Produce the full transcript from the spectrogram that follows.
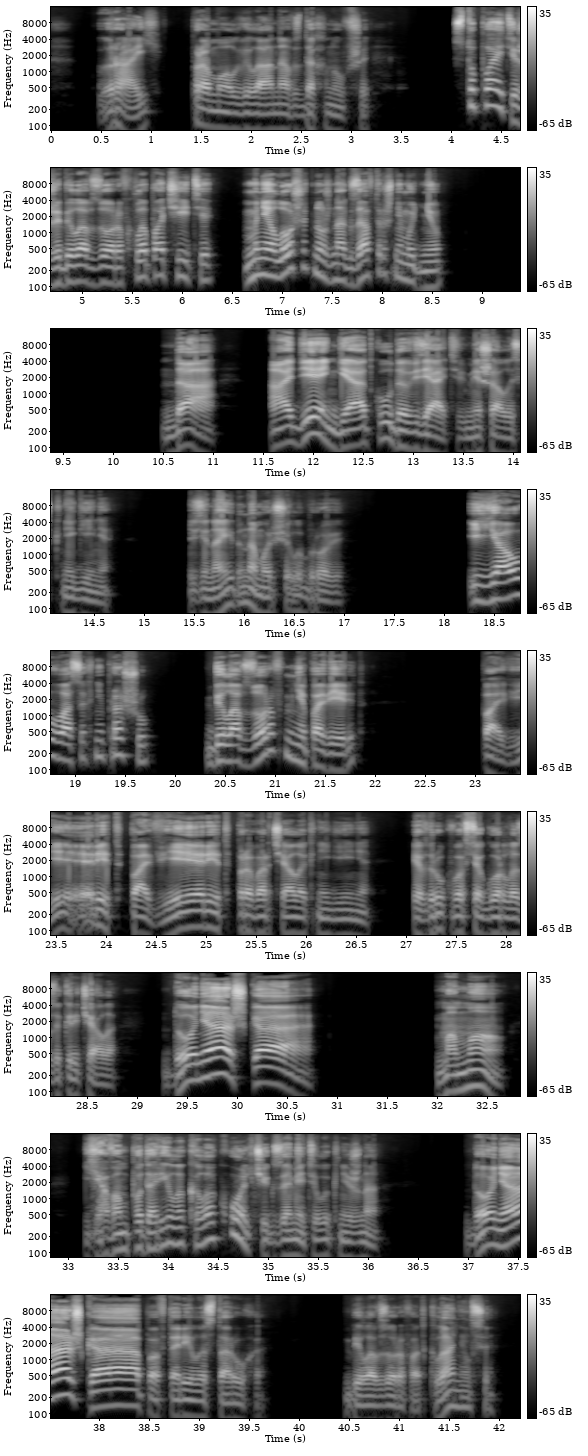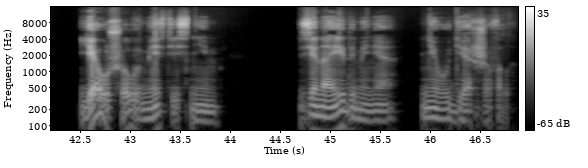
рай», — промолвила она, вздохнувши. «Ступайте же, Беловзоров, хлопочите. Мне лошадь нужна к завтрашнему дню». «Да, а деньги откуда взять?» — вмешалась княгиня. Зинаида наморщила брови. И я у вас их не прошу. Беловзоров мне поверит». «Поверит, поверит», — проворчала княгиня. И вдруг во все горло закричала. «Дуняшка! «Мама, я вам подарила колокольчик», — заметила княжна. «Дуняшка!» — повторила старуха. Беловзоров откланялся, я ушел вместе с ним. Зинаида меня не удерживала.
